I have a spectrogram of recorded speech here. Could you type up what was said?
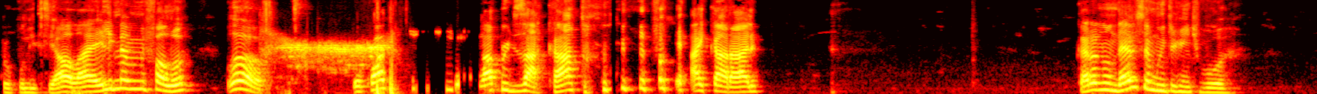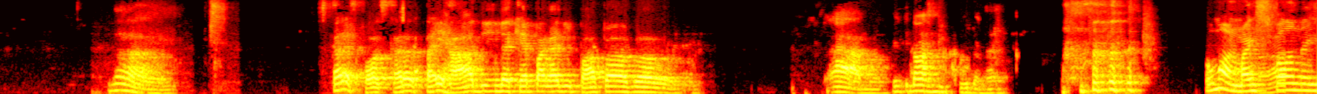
pro policial lá, ele mesmo me falou, eu quase lá por desacato. eu falei, ai caralho. O cara não deve ser muita gente boa. Não. Esse cara é foda, esse cara tá errado e ainda quer pagar de papo pra, ah, mano, tem que dar umas bicudas, né? Ô, mano, mas ah. falando aí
